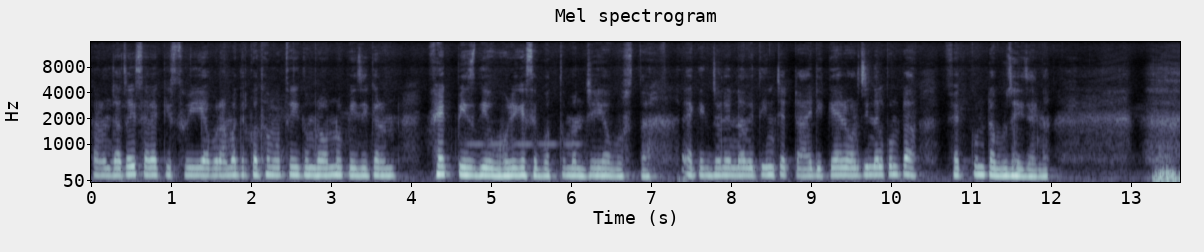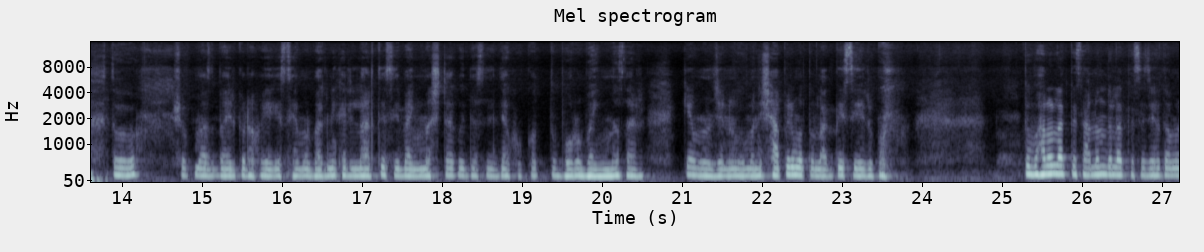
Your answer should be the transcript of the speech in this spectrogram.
কারণ যাচাই ছাড়া কিছুই আবার আমাদের কথা মতোই তোমরা অন্য পেজে, কারণ ফ্যাক পেজ দিয়েও ভরে গেছে বর্তমান যে অবস্থা। এক একজনের নামে তিন চারটা আইডি কে অরিজিনাল কোনটা ফ্যাক কোনটা বোঝাই যায় না। তো সব মাছ বাইর করা হয়ে গেছে, আমার বাগনি খালি লাড়তেছে, বাইং মাছটা কইতেছে, দেখো কত বড় বাইং মাছ আর কেমন যেন মানে সাপের মতো লাগতেছে এরকম। তো ভালো লাগতেছে, আনন্দ লাগতেছে, যেহেতু আমার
